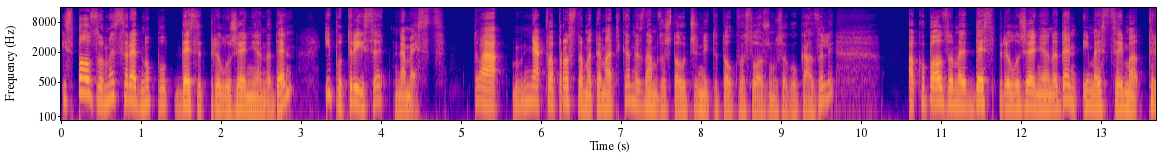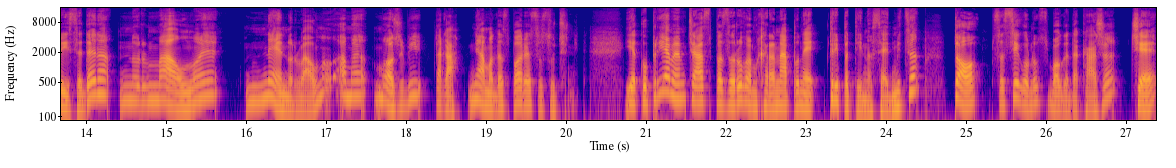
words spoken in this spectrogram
Използваме средно по 10 приложения на ден и по 30 на месец. Това някаква проста математика, не знам защо учените толкова сложно са го казали, ако ползваме 10 приложения на ден и месеца има 30 дена, нормално е, не е нормално, ама може би така. Няма да споря с учените. И ако приемем, че аз пазарувам храна поне 3 пъти на седмица, то със сигурност мога да кажа, че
